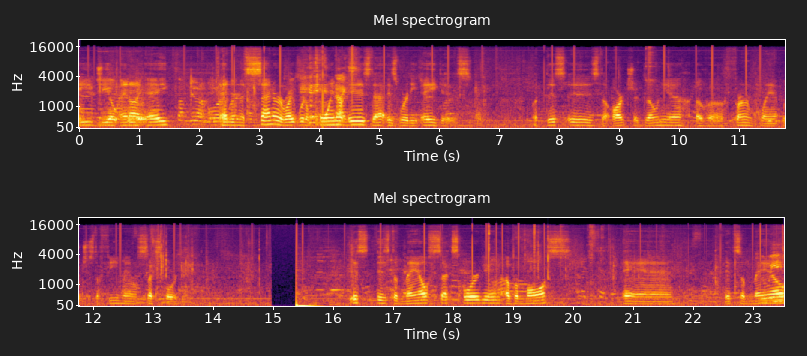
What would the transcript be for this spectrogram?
E G O N I A. And in the center, right where the pointer is, that is where the egg is. But this is the archegonia of a fern plant, which is the female sex organ. This is the male sex organ of a moss, and it's a male.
